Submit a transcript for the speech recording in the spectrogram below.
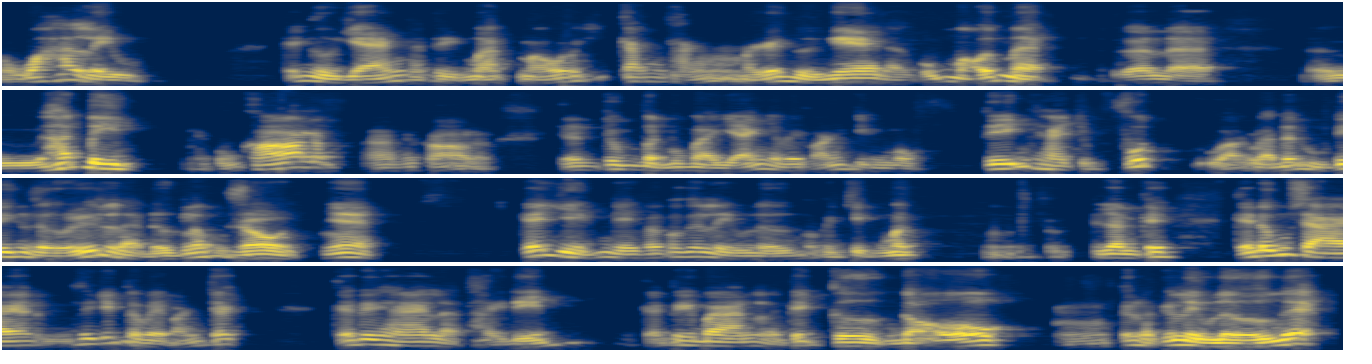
nó quá liều cái người giảng thì mệt mỏi, căng thẳng, mà cái người nghe là cũng mỏi mệt, gọi là ừ, hết pin cũng khó lắm. À, nó khó lắm. Trên trung bình một bài giảng như vậy khoảng chừng một tiếng hai chục phút hoặc là đến một tiếng rưỡi là được lắm rồi nha. Cái gì cũng vậy phải có cái liều lượng có cái chừng mực. Nên cái cái đúng sai thứ nhất là về bản chất cái thứ hai là thời điểm cái thứ ba là cái cường độ tức là cái liều lượng ấy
